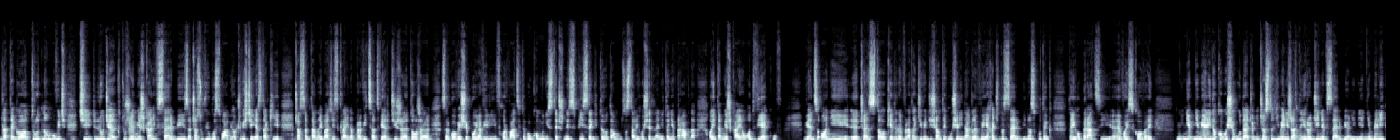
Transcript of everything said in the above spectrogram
Dlatego trudno mówić, ci ludzie, którzy mieszkali w Serbii za czasów Jugosławii, oczywiście jest taki, czasem ta najbardziej skrajna prawica twierdzi, że to, że Serbowie się pojawili w Chorwacji, to był komunistyczny spisek i to tam zostali osiedleni, to nieprawda. Oni tam mieszkają od wieków. Więc oni y, często, kiedy w latach 90. musieli nagle wyjechać do Serbii na skutek tej operacji y, wojskowej, nie, nie mieli do kogo się udać. Oni często nie mieli żadnej rodziny w Serbii. Oni nie, nie byli,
